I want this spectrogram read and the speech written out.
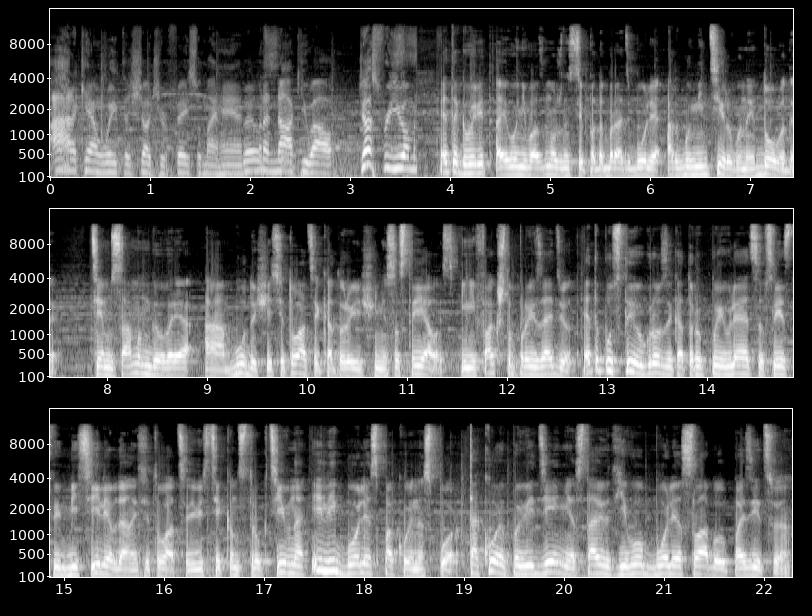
I can't wait to shut your face with my hand. I'm Well gonna said. knock you out. Just for you, I'm gonna Это говорит о его невозможности подобрать более аргументированные доводы, тем самым говоря о будущей ситуации, которая еще не состоялась, и не факт, что произойдет. Это пустые угрозы, которые появляются вследствие бессилия в данной ситуации вести конструктивно или более спокойно спор. Такое поведение ставит его более слабую позицию.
